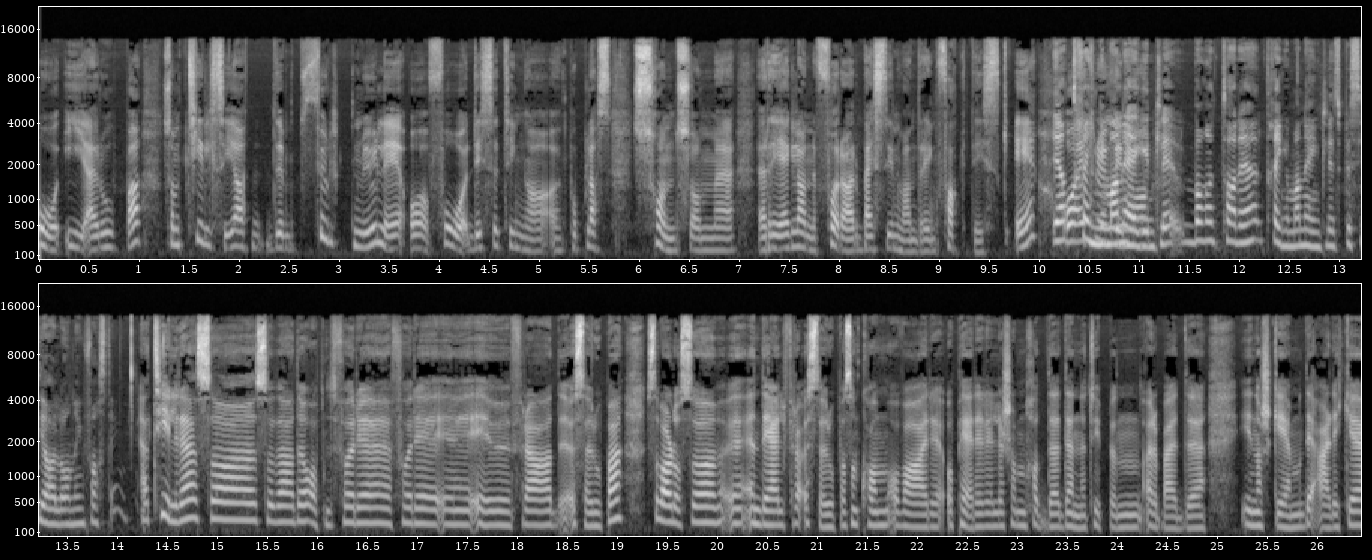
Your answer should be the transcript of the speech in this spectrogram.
og i Europa som tilsier at det er fullt mulig å få disse tingene på plass sånn som reglene for arbeidsinnvandring faktisk er. Ja, trenger man må... egentlig bare ta det, trenger man egentlig spesialordning fasting? Ja, Tidligere, så, så da det åpnet for, for EU fra Øst-Europa, så var det også en del fra Øst-Europa som kom og var au pairer, eller som hadde denne typen arbeid i norske hjem. Det er det ikke.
